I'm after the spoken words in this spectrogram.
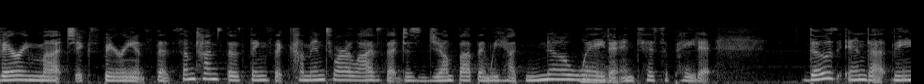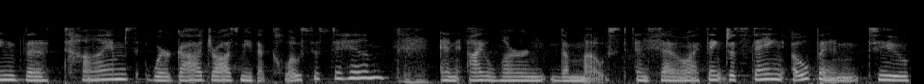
very much experienced that sometimes those things that come into our lives that just jump up and we had no way mm-hmm. to anticipate it those end up being the times where God draws me the closest to Him mm-hmm. and I learn the most. And so I think just staying open to,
